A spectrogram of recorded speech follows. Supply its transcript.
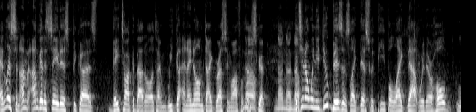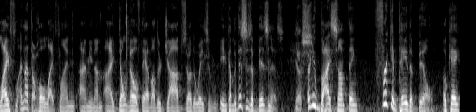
and listen, I'm I'm going to say this because they talk about it all the time. We got, and I know I'm digressing off of our script. No, no, no. But you know, when you do business like this with people like that, where their whole lifeline, not their whole lifeline. I mean, I'm, I don't know if they have other jobs or other ways of income, but this is a business. Yes. When you buy something, freaking pay the bill. Okay.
